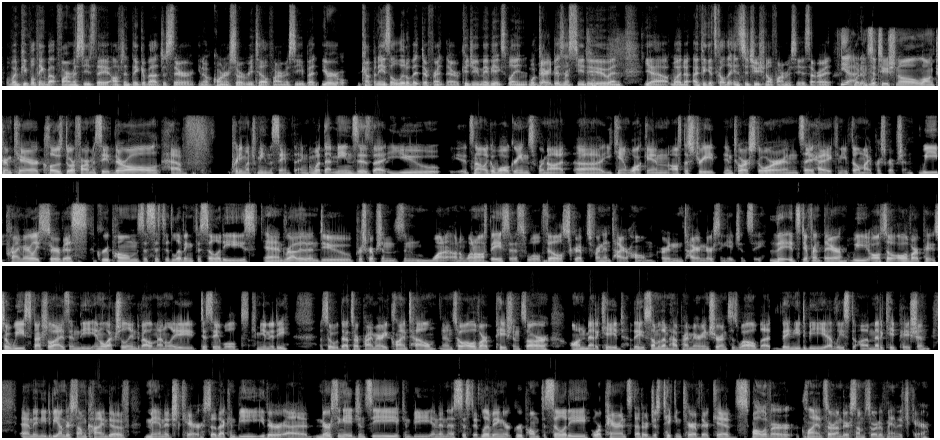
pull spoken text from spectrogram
when people think about pharmacies, they often think about just their, you know, corner store retail pharmacy, but your company is a little bit different there. Could you maybe explain what Very kind of business you do and yeah, what uh, I think it's called the institutional pharmacy, is that right? Yeah, what, institutional, long-term care, closed door pharmacy, they're all have pretty much mean the same thing. What that means is that you it's not like a Walgreens. We're not, uh, you can't walk in off the street into our store and say, hey, can you fill my prescription? We primarily service group homes, assisted living facilities, and rather than do prescriptions in one, on a one off basis, we'll fill scripts for an entire home or an entire nursing agency. The, it's different there. We also, all of our, so we specialize in the intellectually and developmentally disabled community. So that's our primary clientele. And so all of our patients are on Medicaid. They some of them have primary insurance as well, but they need to be at least a Medicaid patient and they need to be under some kind of managed care. So that can be either a nursing agency, it can be in an assisted living or group home facility, or parents that are just taking care of their kids. All of our clients are under some sort of managed care.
